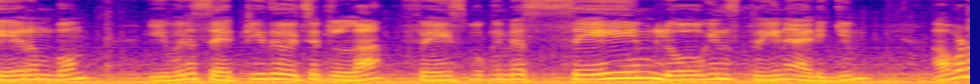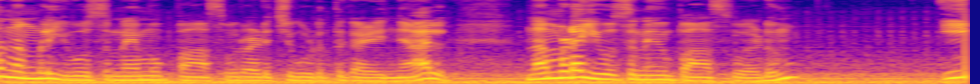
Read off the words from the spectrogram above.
കയറുമ്പം ഇവർ സെറ്റ് ചെയ്ത് വെച്ചിട്ടുള്ള ഫേസ്ബുക്കിന്റെ സെയിം ലോഗിൻ സ്ക്രീൻ ആയിരിക്കും. അവിടെ നമ്മൾ യൂസർ നെയിമും പാസ്വേഡ് അടിച്ചു കൊടുത്തു കഴിഞ്ഞാൽ നമ്മുടെ യൂസർ നെയിമും പാസ്വേഡും ഈ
